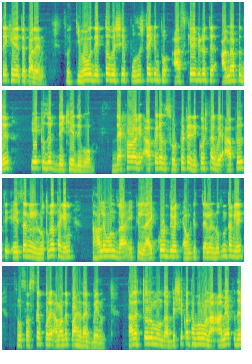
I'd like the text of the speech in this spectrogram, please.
দেখে নিতে পারেন। তো কীভাবে দেখতে হবে সেই প্রসেসটাই কিন্তু আজকের ভিডিওতে আমি আপনাদের এ টু জেড দেখিয়ে দিব। দেখার আগে আপনার কাছে ছোট্ট একটা রিকোয়েস্ট থাকবে, আপনি যদি এই চ্যানেলে নতুন থাকেন, তাহলে বন্ধুরা একটি লাইক করে দিবেন, এমনকি চ্যানেল নতুন থাকলে সাবস্ক্রাইব করে আমাদের পাশে থাকবেন। তাহলে চলুন বন্ধুরা, বেশি কথা বলব না, আমি আপনাদের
